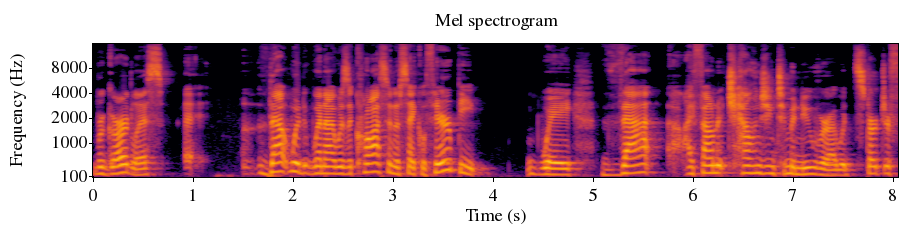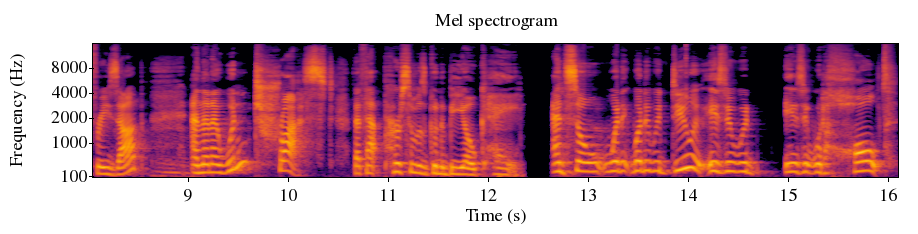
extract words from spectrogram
regardless, uh, that would when I was across in a psychotherapy way that I found it challenging to maneuver. I would start to freeze up mm. and then I wouldn't trust that that person was going to be okay. And so what it, what it would do is it would is it would halt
